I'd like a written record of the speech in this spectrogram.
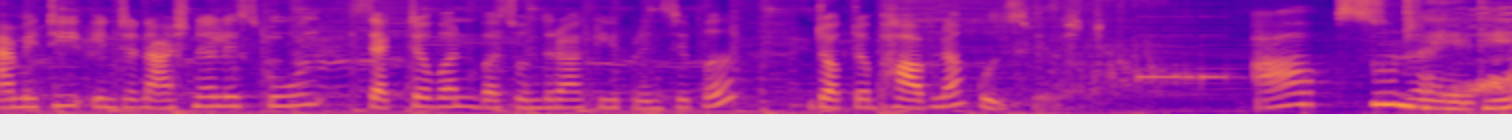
Amity International School sector one Vasundhara की प्रिंसिपल डॉक्टर भावना कुलश्रेष्ठ। आप सुन रहे थे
